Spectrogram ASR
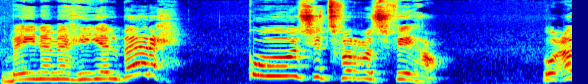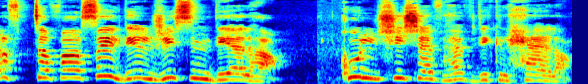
بينما هي البارح كلشي تفرج فيها. وعرف التفاصيل ديال الجسم ديالها. كل شي شافها في ديك الحالة.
